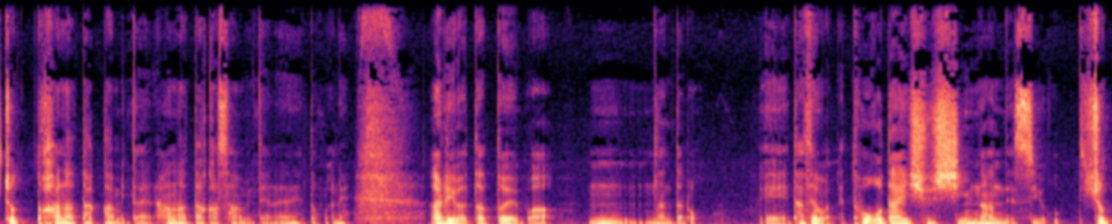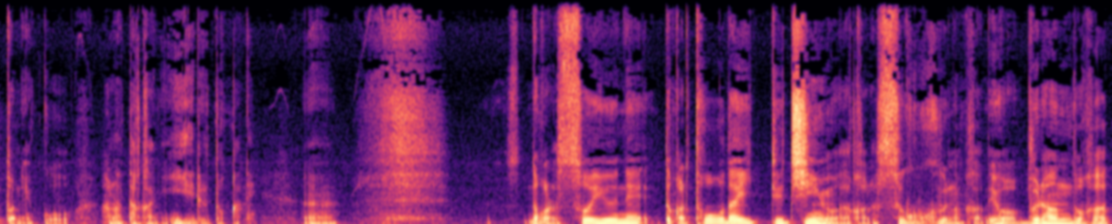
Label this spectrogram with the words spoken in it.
ちょっと鼻高みたいな。鼻高さみたいなね、とかね。あるいは例えば、うん、なんだろう。えー、例えばね、東大出身なんですよって。ちょっとね、こう、鼻高に言えるとかね。うん。だからそういうね、だから東大っていうチームはだからすごくなんか、要はブランドがあっ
